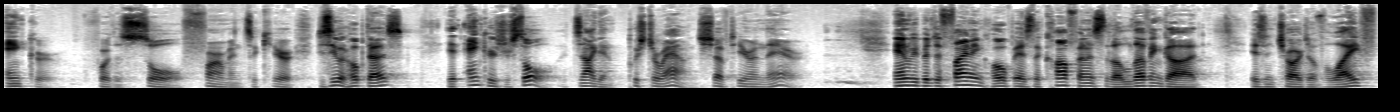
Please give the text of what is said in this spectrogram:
anchor for the soul, firm and secure. Do you see what hope does? It anchors your soul. It's not getting pushed around, shoved here and there. And we've been defining hope as the confidence that a loving God is in charge of life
